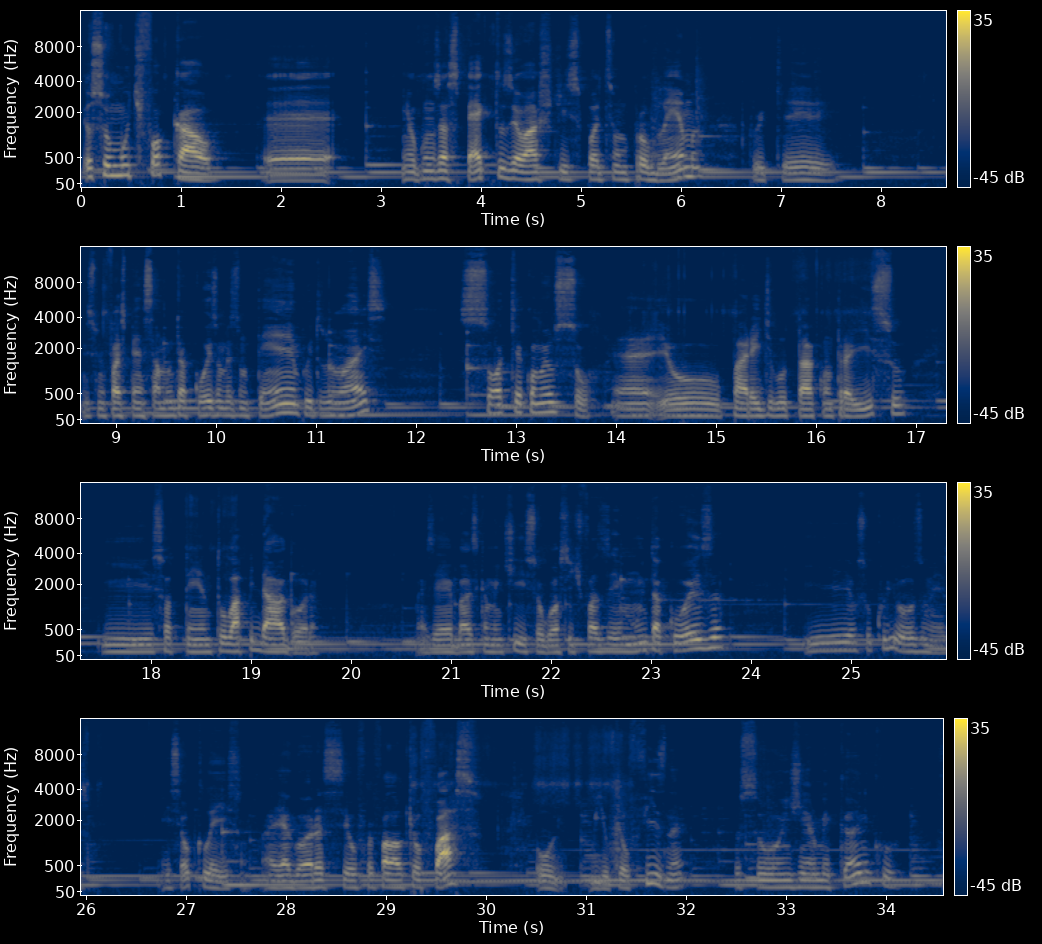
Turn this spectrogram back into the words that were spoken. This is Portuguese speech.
eu sou multifocal. É, em alguns aspectos eu acho que isso pode ser um problema, porque isso me faz pensar muita coisa ao mesmo tempo e tudo mais. Só que é como eu sou. É, eu parei de lutar contra isso e só tento lapidar agora. Mas é basicamente isso. Eu gosto de fazer muita coisa e eu sou curioso mesmo. Esse é o Clayson. Aí agora, se eu for falar o que eu faço, ou e o que eu fiz, né? Eu sou engenheiro mecânico,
